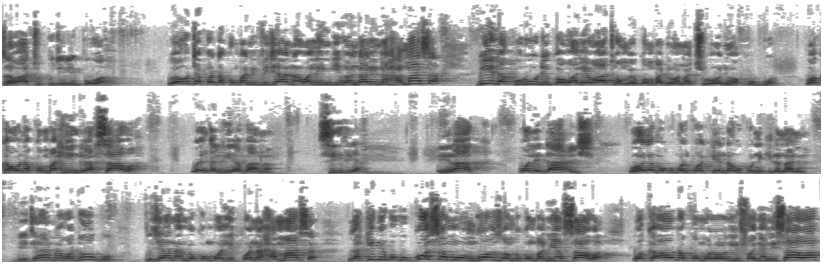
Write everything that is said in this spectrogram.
za watu kujilipua. We utapata kwamba ni vijana waliingiwa ndani na hamasa bila kurudi kwa wale watu ambao kwamba ni wanachuoni wakubwa. Wakaona kwamba hii ndio ya sawa. Wengalia bana Syria Iraq wale Daesh wale ambao walikuwa wakienda huko ni kina nani? Vijana wadogo vijana ambao walikuwa na hamasa lakini kwa kukosa muongozo ambao kwamba ni sawa wakaona kwamba walifanya ni sawa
